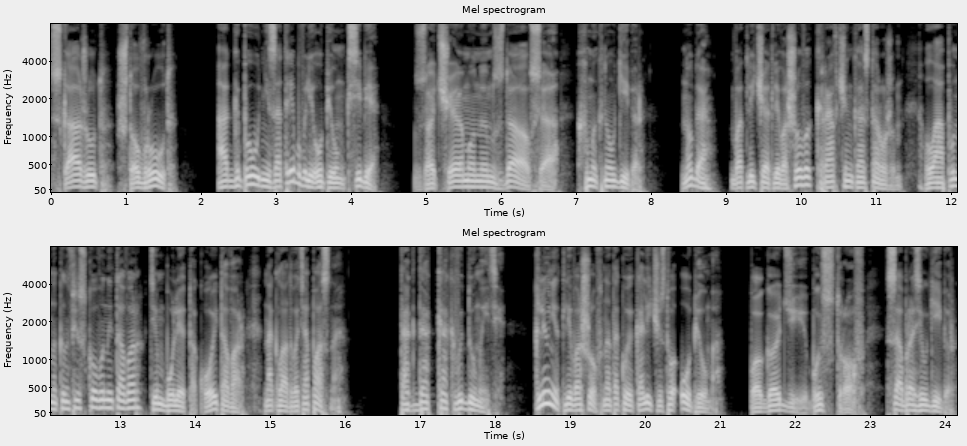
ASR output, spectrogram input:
«Скажут, что врут». «А ГПУ не затребовали опиум к себе?» «Зачем он им сдался?» — хмыкнул Гибер. «Ну да, в отличие от Левашова, Кравченко осторожен. Лапу на конфискованный товар, тем более такой товар, накладывать опасно. Тогда как вы думаете, клюнет Левашов на такое количество опиума? «Погоди, Быстров», — сообразил Гибер.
